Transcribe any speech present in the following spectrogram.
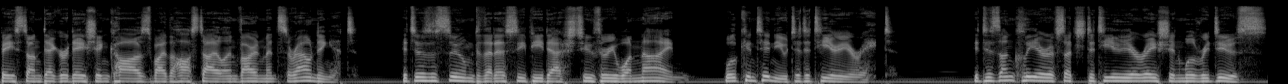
Based on degradation caused by the hostile environment surrounding it, it is assumed that SCP 2319 will continue to deteriorate. It is unclear if such deterioration will reduce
